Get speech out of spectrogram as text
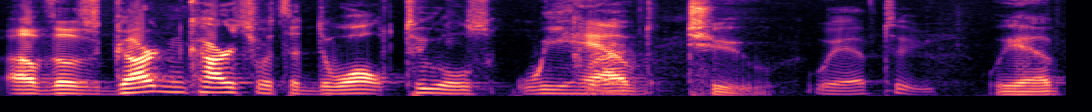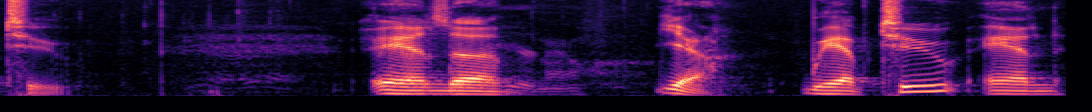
of those garden carts with the DeWalt tools. We have two. We have two. We have two. And uh, yeah, we have two, and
